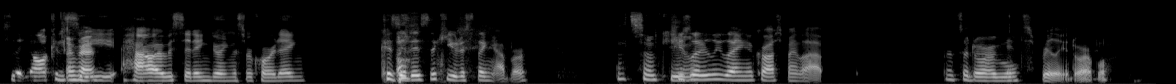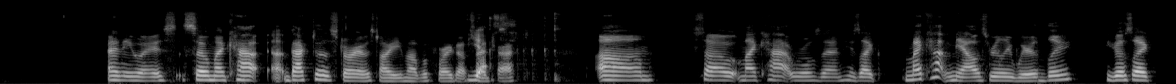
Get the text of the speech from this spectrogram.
so that y'all can Okay. see how I was sitting during this recording. Because Oh. it is the cutest thing ever. That's so cute. She's literally laying across my lap. That's adorable. It's really adorable. Anyways, so my cat. Uh, back to the story I was talking about before I got Yes. sidetracked. Um, so my cat rolls in. He's like, my cat meows really weirdly. He goes like,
